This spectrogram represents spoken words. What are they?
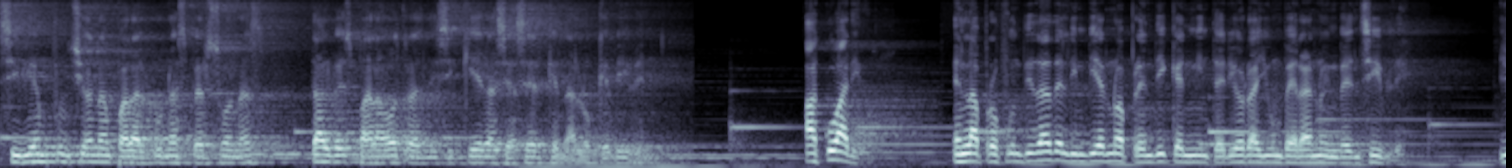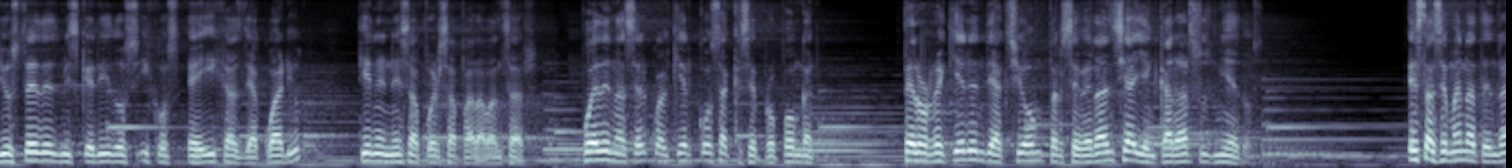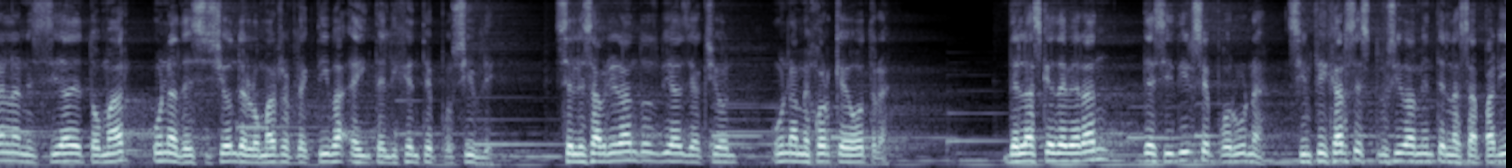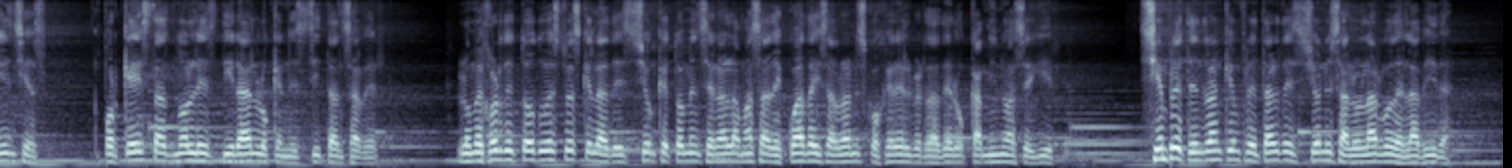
si bien funcionan para algunas personas, tal vez para otras ni siquiera se acerquen a lo que viven. Acuario. En la profundidad del invierno aprendí que en mi interior hay un verano invencible. Y ustedes, mis queridos hijos e hijas de Acuario, tienen esa fuerza para avanzar. Pueden hacer cualquier cosa que se propongan, pero requieren de acción, perseverancia y encarar sus miedos. Esta semana tendrán la necesidad de tomar una decisión de lo más reflectiva e inteligente posible. Se les abrirán dos vías de acción, una mejor que otra de las que deberán decidirse por una, sin fijarse exclusivamente en las apariencias, porque éstas no les dirán lo que necesitan saber. Lo mejor de todo esto es que la decisión que tomen será la más adecuada y sabrán escoger el verdadero camino a seguir. Siempre tendrán que enfrentar decisiones a lo largo de la vida,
